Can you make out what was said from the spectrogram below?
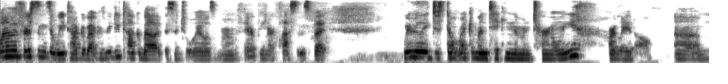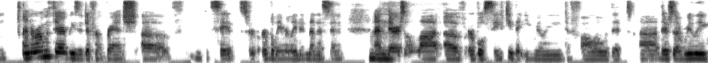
one of the first things that we talk about because we do talk about essential oils and aromatherapy in our classes but we really just don't recommend taking them internally hardly at all um, and aromatherapy is a different branch of you could say it's sort of herbally related medicine mm-hmm. and there's a lot of herbal safety that you really need to follow with it uh, there's a really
